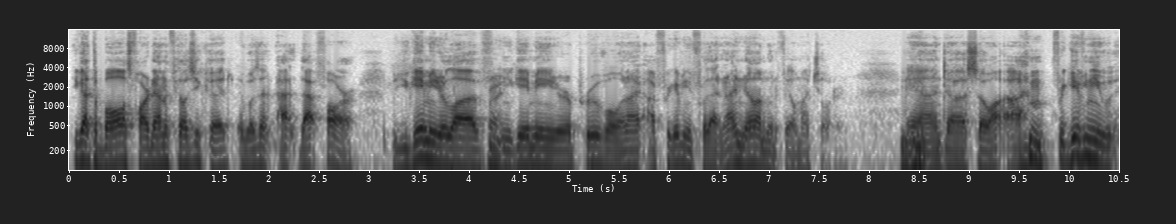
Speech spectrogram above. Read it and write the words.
you got the ball as far down the field as you could. It wasn't at, that far. But you gave me your love Right. and you gave me your approval and I, i've forgiven you for that. And i know i'm going to fail my children Mm-hmm. and uh, so i'm forgiving you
